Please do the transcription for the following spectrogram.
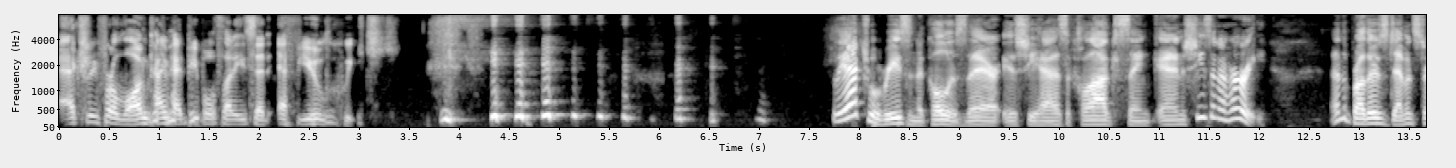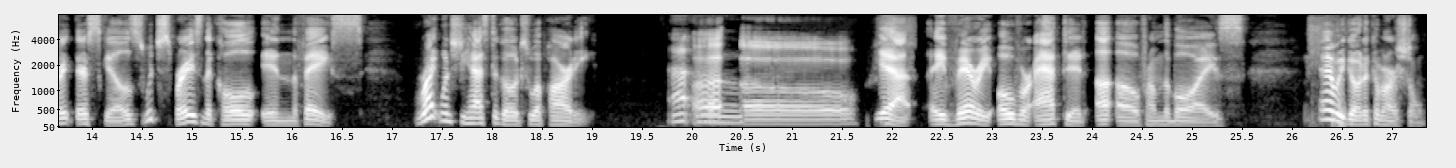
actually, for a long time, had people thought he said "f you, Luigi." The actual reason Nicole is there is she has a clogged sink and she's in a hurry. And the brothers demonstrate their skills, which sprays Nicole in the face, right when she has to go to a party. Uh Uh oh. Yeah, a very overacted uh oh from the boys. And we go to commercial.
